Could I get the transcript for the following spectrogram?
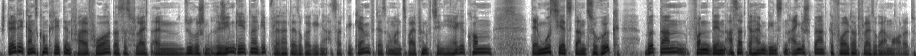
stell dir ganz konkret den Fall vor, dass es vielleicht einen syrischen Regimegegner gibt. Vielleicht hat er sogar gegen Assad gekämpft. Der ist irgendwann 2015 hierher gekommen. Der muss jetzt dann zurück, wird dann von den Assad-Geheimdiensten eingesperrt, gefoltert, vielleicht sogar ermordet.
